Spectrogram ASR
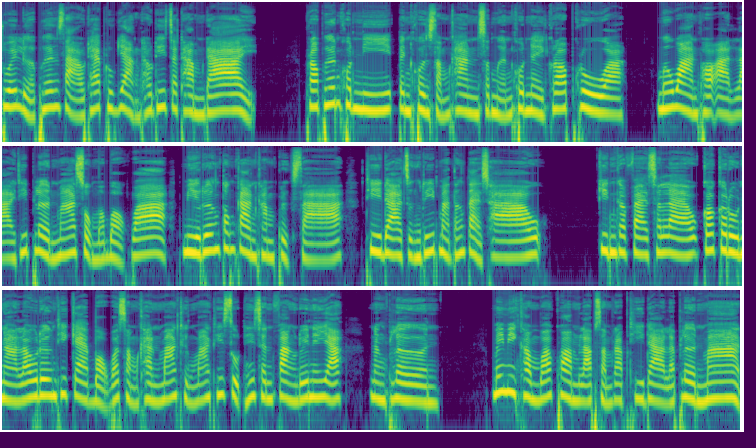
ช่วยเหลือเพื่อนสาวแทบทุกอย่างเท่าที่จะทำได้ เพราะเพื่อนคนนี้เป็นคนสำคัญเสมือนคนในครอบครัว เมื่อวานพออ่านไลน์ที่เพลินมาส่งมาบอกว่า มีเรื่องต้องการคำปรึกษา ทีดาจึงรีบมาตั้งแต่เช้ากินกาแฟซะแล้วก็กรุณาเล่าเรื่องที่แกบอกว่าสำคัญมากถึงมากที่สุดให้ฉันฟังด้วยนะยะนางเพลิน ไม่มีคำว่าความลับสำหรับทีดาและเพลินมาด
